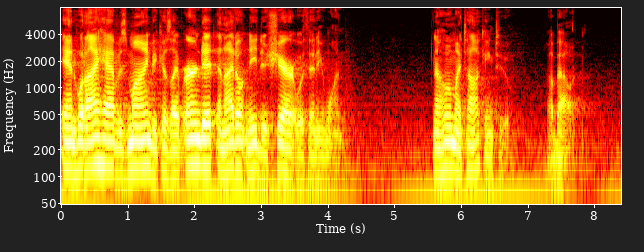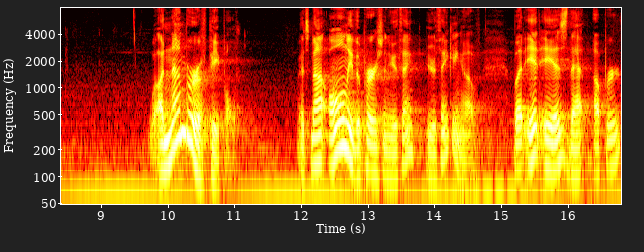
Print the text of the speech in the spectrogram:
And what I have is mine because I've earned it and I don't need to share it with anyone. Now, who am I talking to about? Well, a number of people. It's not only the person you think you're thinking of, but it is that upper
